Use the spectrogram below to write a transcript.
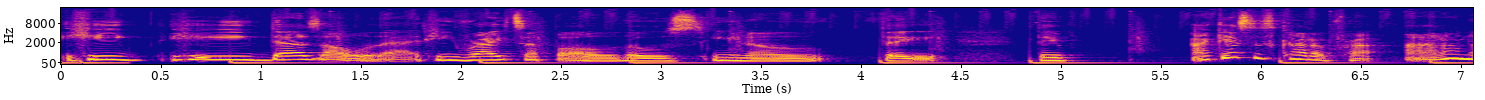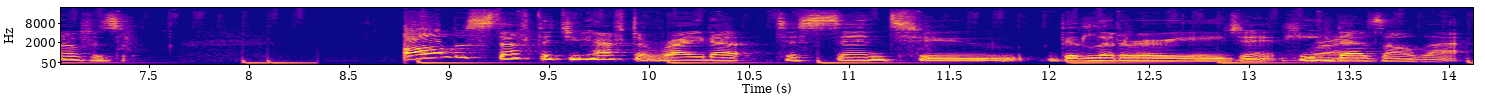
he he does all of that. He writes up all of those. You know, the the I guess it's kind of pro- I don't know if it's all the stuff that you have to write up to send to the literary agent. He Right. does all that.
